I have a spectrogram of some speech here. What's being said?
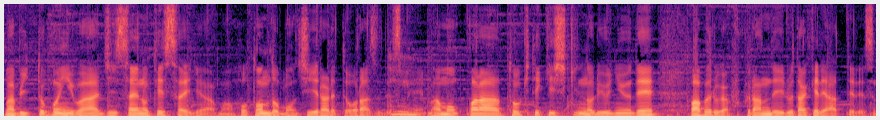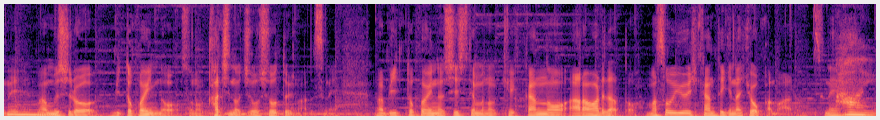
まあ、ビットコインは実際の決済ではまあほとんど用いられておらずですね、まあ、もっぱら投機的資金の流入でバブルが膨らんでいるだけであってですね、まあ、むしろビットコインのその価値の上昇というのはですね、まあ、ビットコインのシステムの欠陥の表れだと、まあ、そういう悲観的な評価もあるんですね。はい。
